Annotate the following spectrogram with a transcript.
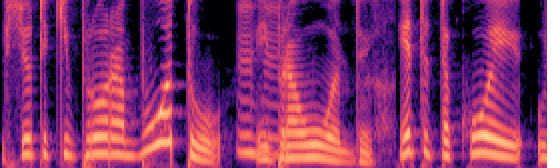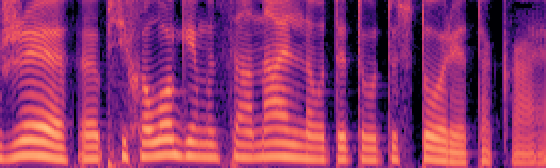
Все-таки про работу угу. и про отдых. Это такой уже э, психология эмоционально вот эта вот история такая.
